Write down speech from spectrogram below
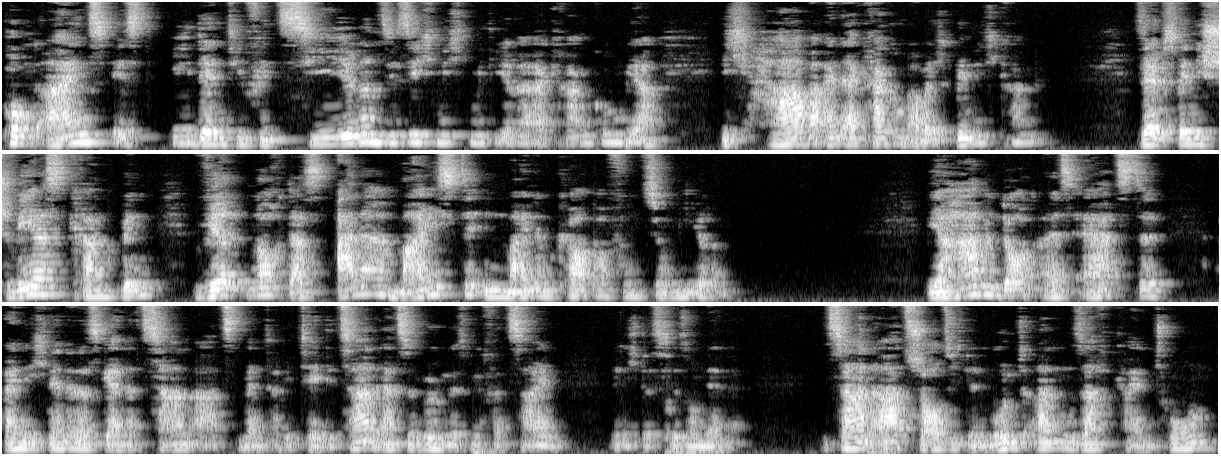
Punkt eins ist, identifizieren Sie sich nicht mit Ihrer Erkrankung. Ja, ich habe eine Erkrankung, aber ich bin nicht krank. Selbst wenn ich schwerst krank bin, wird noch das Allermeiste in meinem Körper funktionieren. Wir haben dort als Ärzte eine, ich nenne das gerne Zahnarztmentalität. Die Zahnärzte mögen es mir verzeihen, wenn ich das hier so nenne. Ein Zahnarzt schaut sich den Mund an, sagt keinen Ton,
